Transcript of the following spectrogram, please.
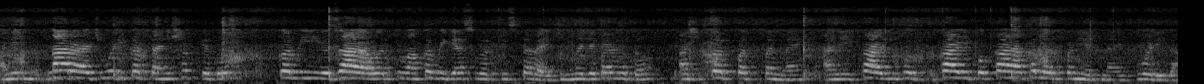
आणि नारळाची वडी करताना शक्यतो कमी जाळावर किंवा कमी गॅसवरतीच करायची. म्हणजे काय होतं अशी करपत पण नाही आणि काळी काळी प काळा कलर पण येत नाही वडीला.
